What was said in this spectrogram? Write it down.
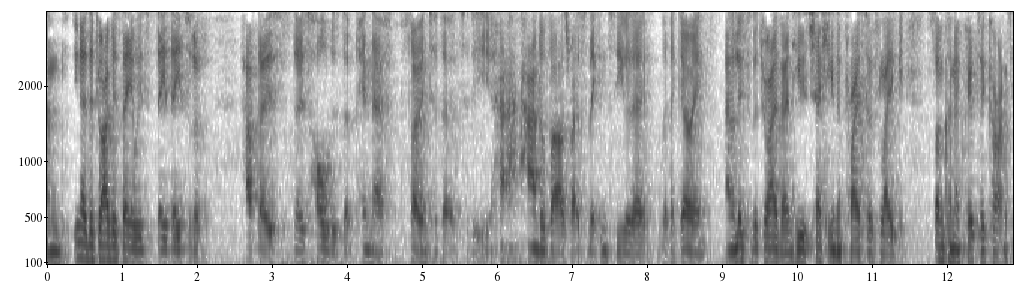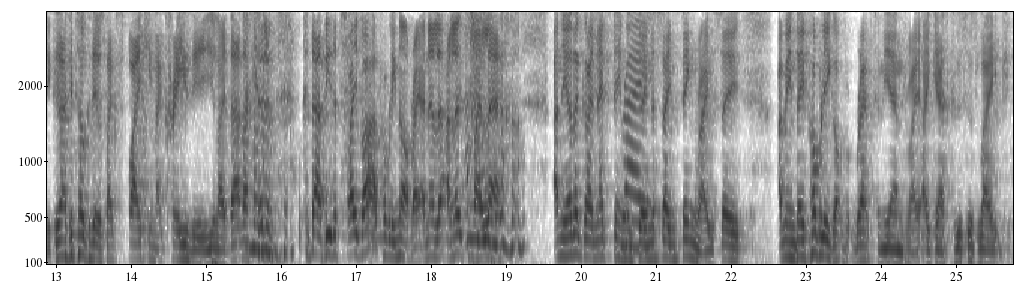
and you know the drivers they always they they sort of have those those holders that pin their phone to the to the ha- handlebars, right, so they can see where they where they're going. And I looked at the driver, and he was checking the price of like some kind of cryptocurrency because I could tell because it was like spiking like crazy. You like that? That couldn't could that be the Thai baht? Probably not, right? And I, I looked to my left, and the other guy next to him right. was doing the same thing, right? So. I mean, they probably got wrecked in the end, right? I guess because this is like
